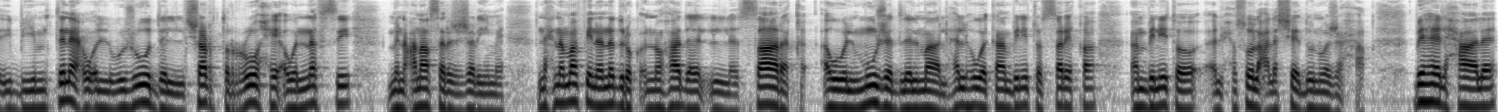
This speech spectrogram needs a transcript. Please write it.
بيمتنع الوجود الشرط الروحي أو النفسي من عناصر الجريمة، نحن ما فينا ندرك إنه هذا السارق أو الموجد للمال هل هو كان بنيته السرقة أم بنيته الحصول على الشيء دون وجه حق. بهي الحاله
